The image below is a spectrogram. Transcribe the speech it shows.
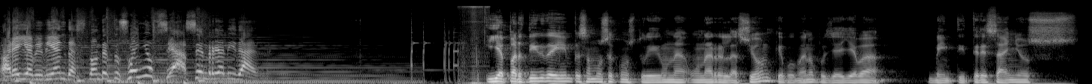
Arella Viviendas, donde tus sueños se hacen realidad. Y a partir de ahí empezamos a construir una, una relación que, pues bueno, pues ya lleva 23 años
